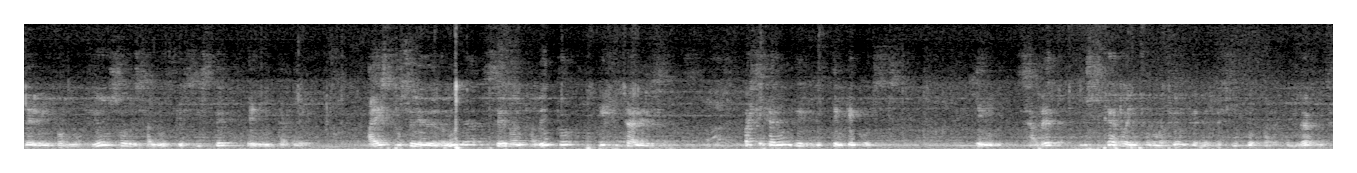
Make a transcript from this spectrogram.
de la información sobre salud que existe en Internet. A esto se le denomina ser alfabeto digital en salud. Básicamente, ¿en qué consiste? En saber buscar la información que necesito para cuidar mi salud,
